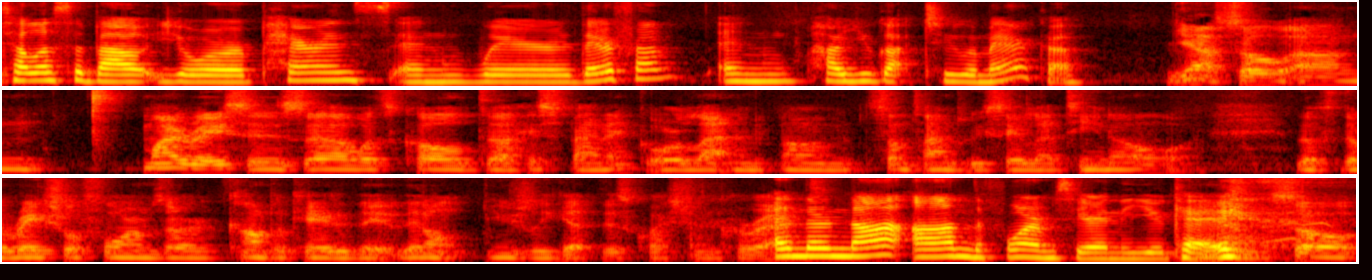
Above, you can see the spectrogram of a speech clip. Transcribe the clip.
tell us about your parents and where they're from and how you got to America. Yeah, so um, my race is uh, what's called uh, Hispanic or Latin. Um, sometimes we say Latino. The, the racial forms are complicated. They, they don't usually get this question correct. And they're not on the forms here in the UK. Yeah, so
